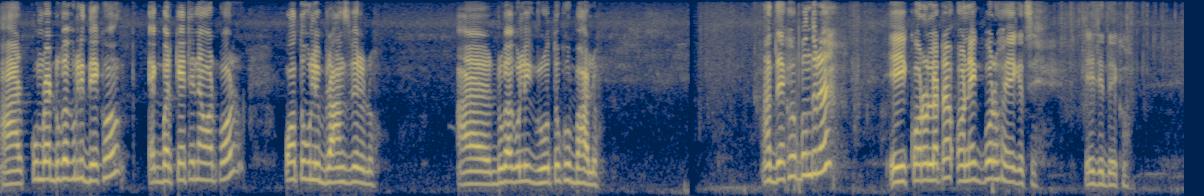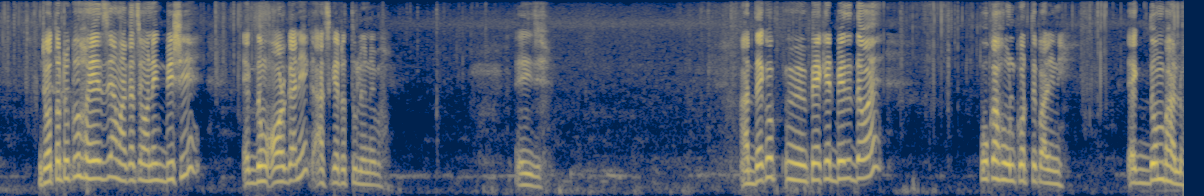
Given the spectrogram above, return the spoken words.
আর কুমড়ার ডুগাগুলি দেখো, একবার কেটে নেওয়ার পর কতগুলি ব্রাঞ্চ বেরোলো। আর ডুগাগুলি গ্রোথও খুব ভালো। আর দেখো বন্ধুরা, এই করলাটা অনেক বড় হয়ে গেছে। এই যে দেখো, যতটুকু হয়েছে আমার কাছে অনেক বেশি, একদম অর্গানিক আজকে এটা তুলে নেব। এই যে। আর দেখো প্যাকেট বেঁধে দেওয়ায় পোকা হোল করতে পারিনি। একদম ভালো।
